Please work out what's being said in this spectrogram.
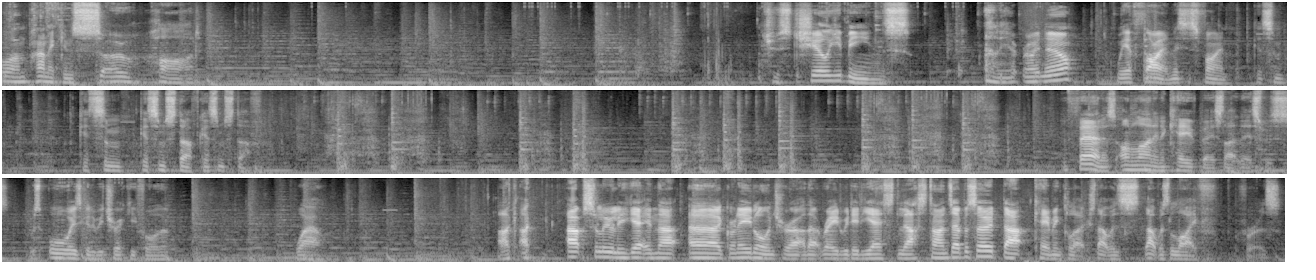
Oh, I'm panicking so hard. Just chill your beans. Elliot, right now, we are fine. This is fine. Get some, get some, get some stuff. Get some stuff. In fairness, online in a cave base like this was was always going to be tricky for them. Wow. I, I absolutely getting that uh, grenade launcher out of that raid we did yes last time's episode. That came in clutch. That was that was life for us.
